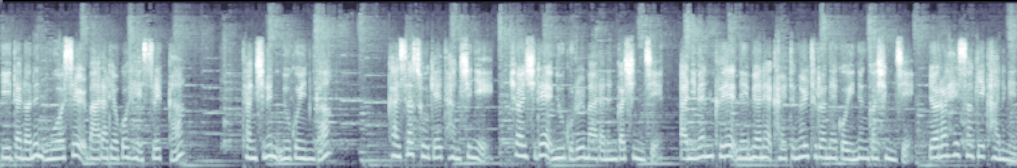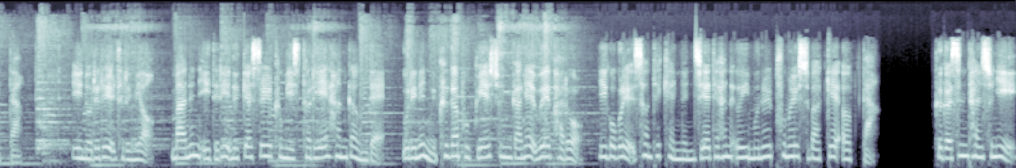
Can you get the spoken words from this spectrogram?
이 단어는 무엇을 말하려고 했을까? 당신은 누구인가? 가사 속의 당신이 현실의 누구를 말하는 것인지 아니면 그의 내면의 갈등을 드러내고 있는 것인지 여러 해석이 가능했다. 이 노래를 들으며 많은 이들이 느꼈을 그 미스터리의 한가운데 우리는 그가 복귀의 순간에 왜 바로 이 곡을 선택했는지에 대한 의문을 품을 수밖에 없다. 그것은 단순히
